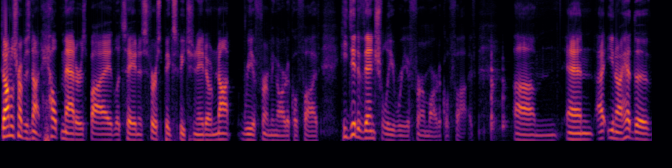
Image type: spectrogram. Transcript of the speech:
Donald Trump has not helped matters by, let's say, in his first big speech to NATO, not reaffirming Article 5. He did eventually reaffirm Article 5. Um, and, I, you know, I had the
